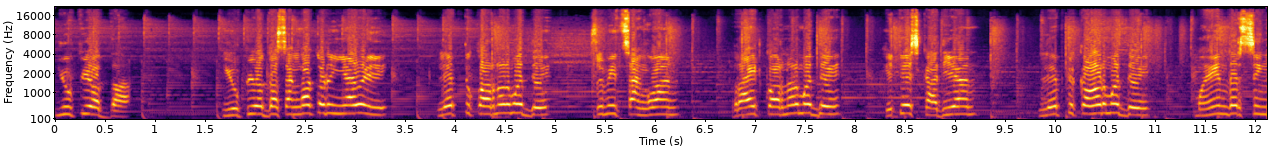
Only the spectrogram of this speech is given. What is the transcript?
युपी योद्धा युपी योद्धा संघाकडून यावेळी लेफ्ट कॉर्नरमध्ये सुमित सांगवान राईट कॉर्नरमध्ये हितेश कादियान लेफ्ट कव्हरमध्ये महेंदर सिंग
